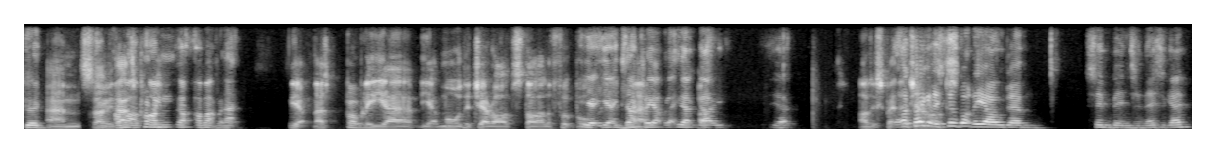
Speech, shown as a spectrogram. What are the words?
good. Um, so I'm, that's up, probably I'm, I'm up for that. yeah, that's probably uh, yeah more the Gerard style of football. Yeah, yeah, exactly. up for that. Yeah, I'd expect. I take it they still got the old um, sin bins in this again.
